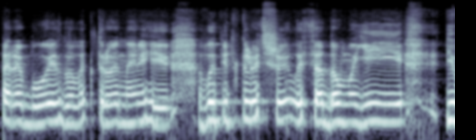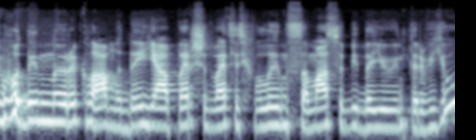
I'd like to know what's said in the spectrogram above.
перебої з електроенергією, ви підключилися до моєї півгодинної реклами, де я перші 20 хвилин сама собі даю інтерв'ю,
